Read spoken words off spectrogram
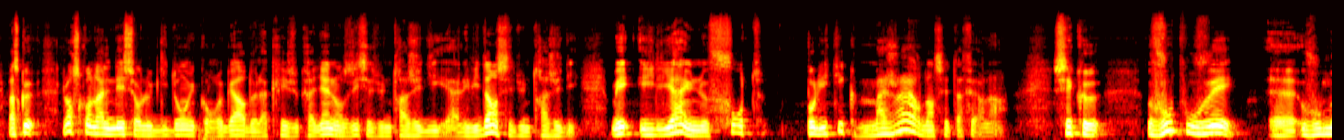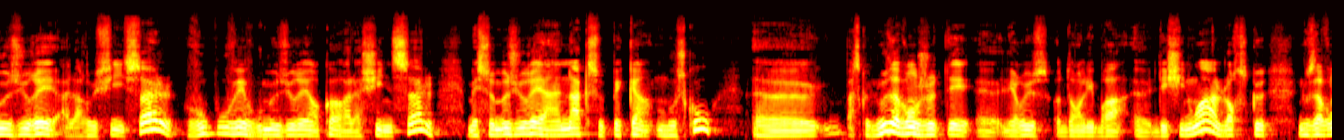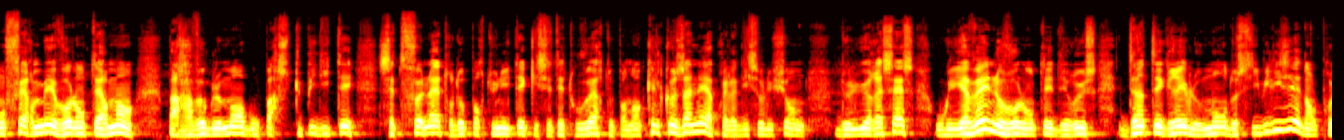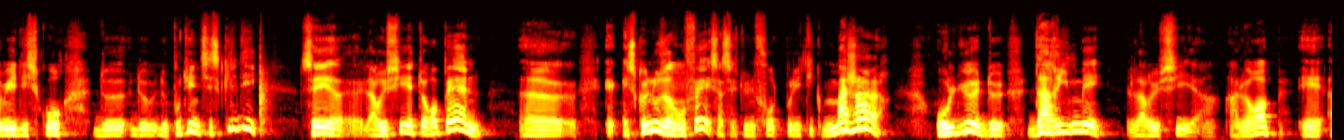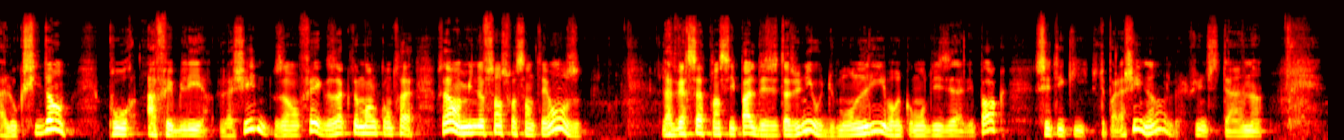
Parce que lorsqu'on a le nez sur le guidon et qu'on regarde la crise ukrainienne, on se dit c'est une tragédie. Et à l'évidence, c'est une tragédie. Mais il y a une faute politique majeure dans cette affaire-là. C'est que vous pouvez euh, vous mesurer à la Russie seule, vous pouvez vous mesurer encore à la Chine seule, mais se mesurer à un axe Pékin-Moscou, euh, parce que nous avons jeté euh, les Russes dans les bras euh, des Chinois lorsque nous avons fermé volontairement, par aveuglement ou par stupidité, cette fenêtre d'opportunité qui s'était ouverte pendant quelques années après la dissolution de l'URSS, où il y avait une volonté des Russes d'intégrer le monde civilisé. Dans le premier discours de, Poutine, c'est ce qu'il dit. C'est la Russie est européenne. et ce que nous avons fait, ça c'est une faute politique majeure, au lieu de d'arrimer la Russie à, l'Europe et à l'Occident pour affaiblir la Chine, nous avons fait exactement le contraire. Vous savez, en 1971, l'adversaire principal des États-Unis, ou du monde libre, comme on disait à l'époque, c'était qui? C'était pas la Chine, hein la Chine c'était un nain.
